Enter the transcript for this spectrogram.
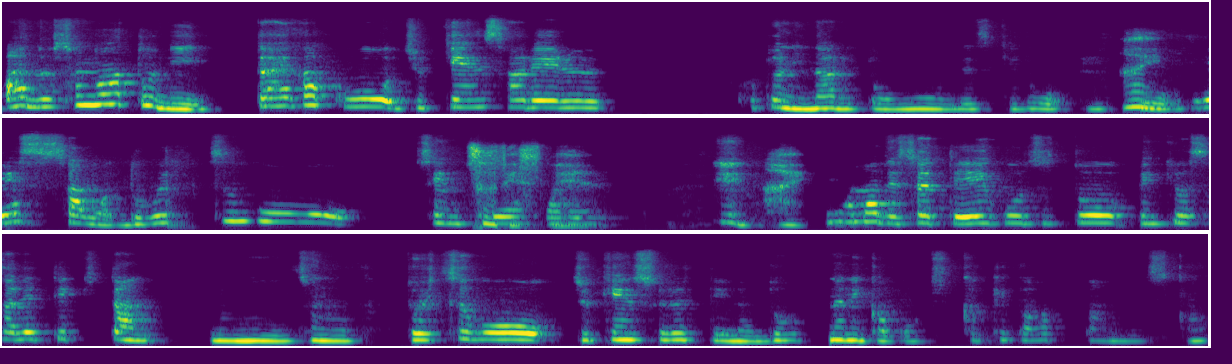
あのその後に大学を受験されることになると思うんですけど、えっとはいグレスさんはドイツ語を専攻されねはい。今までそうやって英語をずっと勉強されてきたのに、そのドイツ語を受験するっていうのはどう何かこうきっかけがあったんですか？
